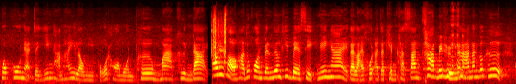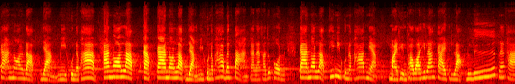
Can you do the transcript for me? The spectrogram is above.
ควบคู่เนี่ยจะยิ่งทำให้เรามีโกรทฮอร์โมนเพิ่มมากขึ้นได้ ข้อที่ 2 ค่ะทุกคนเป็นเรื่องที่เบสิกง่าย ๆ แต่หลายคนอาจจะเข็มขัดสั้นคาดไม่ถึงนะคะ นั่นก็คือการนอนหลับอย่างมีคุณภาพ การนอนหลับกับการนอนหลับอย่างมีคุณภาพมันต่างกันนะคะ ทุกคน การนอนหลับที่มีคุณภาพเนี่ยหมายถึงภาวะที่ร่างกายหลับลึกนะคะ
